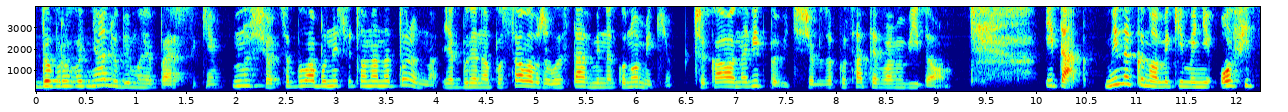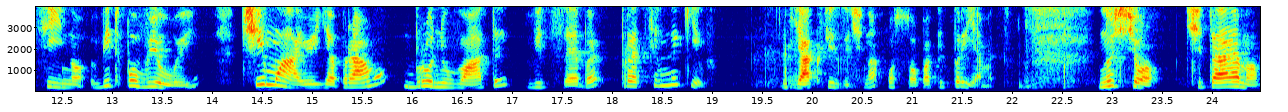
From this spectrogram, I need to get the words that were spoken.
Доброго дня, любі мої персики. Ну що, це була б не Світлана Анатолівна, якби не написала вже листа в Мінекономіки. Чекала на відповідь, щоб записати вам відео. І так, Мінекономіки мені офіційно відповіли, чи маю я право бронювати від себе працівників як фізична особа-підприємець. Ну що, читаємо.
